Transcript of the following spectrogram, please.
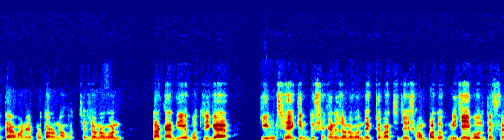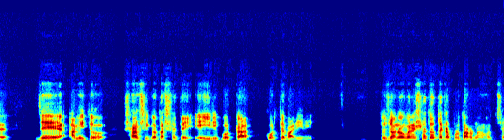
একটা মানে প্রতারণা হচ্ছে। জনগণ টাকা দিয়ে পত্রিকা কিনছে কিন্তু সেখানে জনগণ দেখতে পাচ্ছে যে সম্পাদক নিজেই বলতেছে যে আমি তো সাহসিকতার সাথে এই রিপোর্টটা করতে পারিনি। তো জনগণের সাথেও তো একটা প্রতারণা হচ্ছে।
